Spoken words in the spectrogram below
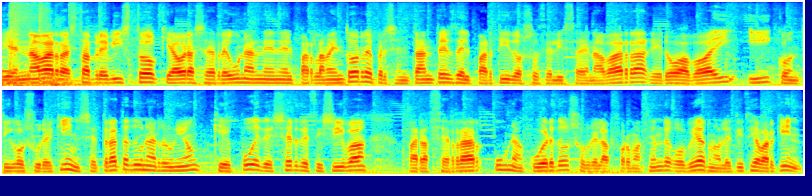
Y en Navarra está previsto que ahora se reúnan en el Parlamento representantes del Partido Socialista de Navarra, Geroa Bay y Contigo Surequín. Se trata de una reunión que puede ser decisiva para cerrar un acuerdo sobre la formación de gobierno. Leticia Barquín.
